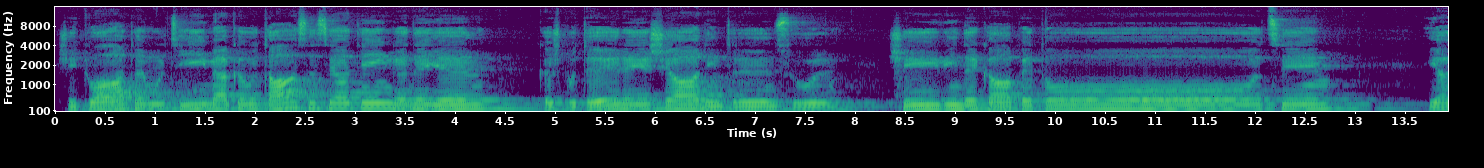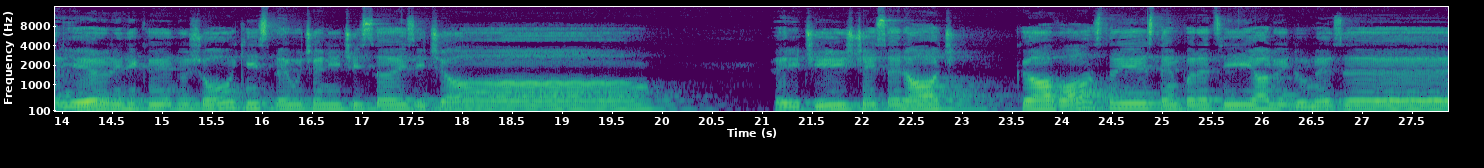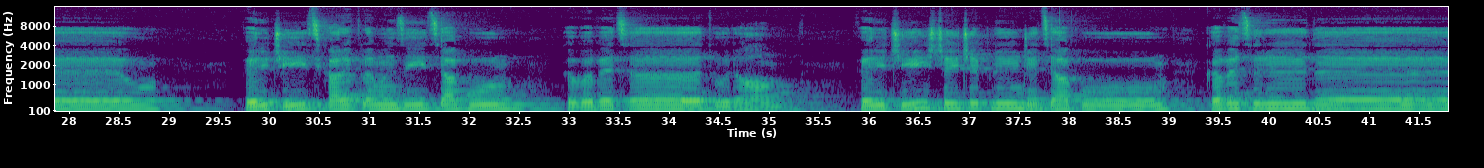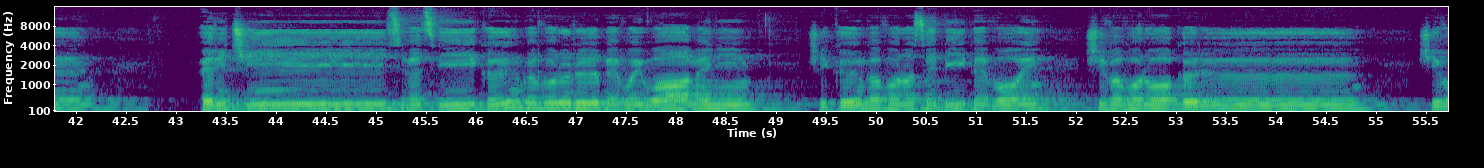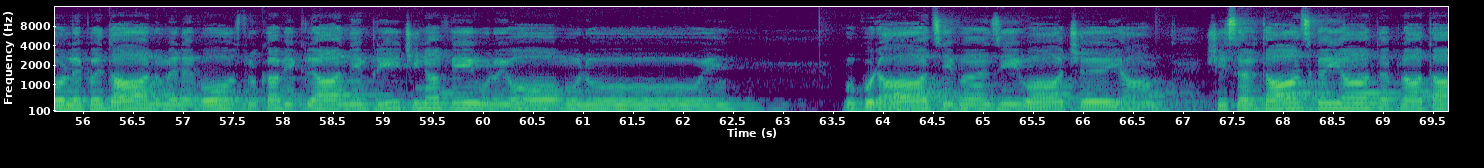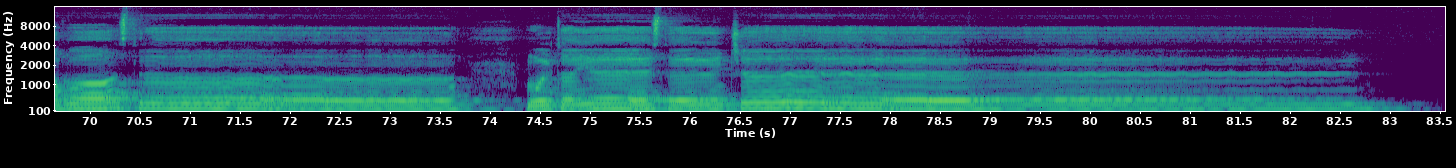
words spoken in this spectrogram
Și toată mulțimea căuta să se atingă de el, căci putere ieșea din trânsul și vindeca pe toți. Iar el, ridicându-și ochii spre ucenicii săi, zicea, Fericiți cei săraci, că a voastră este împărăția lui Dumnezeu. Fericiți care flămânziți acum, că vă veți sătura. Fericiți cei ce plângeți acum, că veți râde. Fericiți veți fi când vă vor urâ pe voi oamenii și când vă vor osebi pe voi și vă vor ocărâ și vor lepăda numele vostru ca viclean din pricina Fiului omului. Bucurați-vă în ziua aceea și săltați că iată plata voastră. Multă este în cer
